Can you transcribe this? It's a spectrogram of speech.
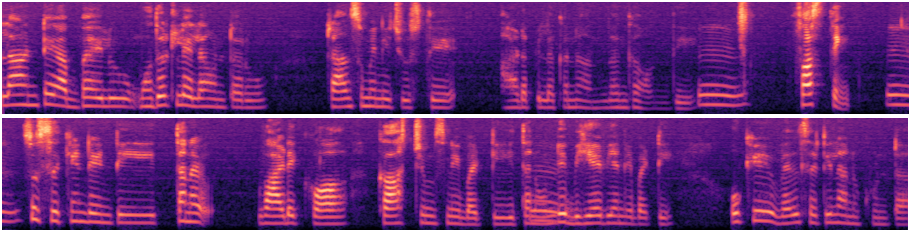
ఎలా అంటే అబ్బాయిలు మొదట్లో ఎలా ఉంటారు? ట్రాన్స్ ఉమెన్ని చూస్తే ఆడపిల్ల కన్నా అందంగా ఉంది. ఫస్ట్ థింగ్ సో సెకండ్ ఏంటి తన వాడే కా కాస్ట్యూమ్స్ని బట్టి తను ఉండే బిహేవియర్ని బట్టి ఓకే వెల్ సెటిల్ అనుకుంటా.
